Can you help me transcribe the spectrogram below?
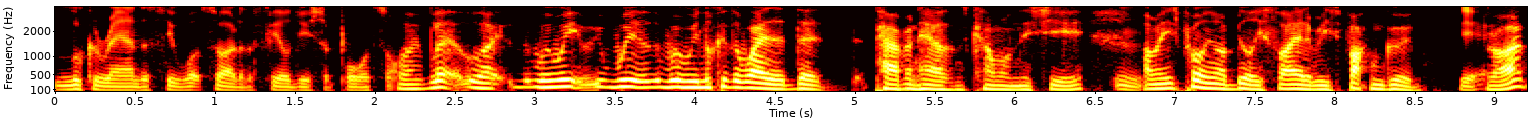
look around to see what side of the field your support's on. Like, like when we, we when we look at the way that, that Papenhuyzen's come on this year, I mean, he's probably not Billy Slater, but he's fucking good. Mm. Yeah. Right.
